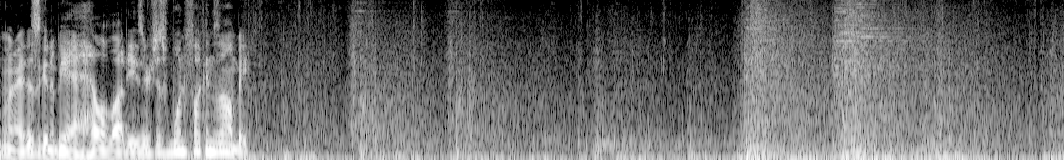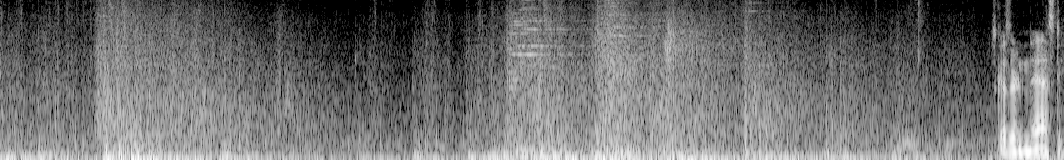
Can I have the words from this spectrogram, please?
Alright, this is gonna be a hell of a lot easier. Just one fucking zombie. Guys are nasty.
